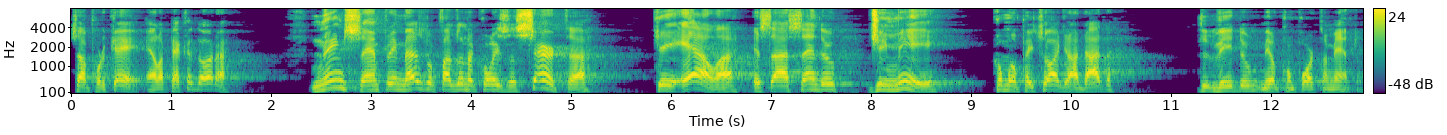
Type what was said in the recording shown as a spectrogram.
Sabe por quê? Ela é pecadora. Nem sempre, mesmo fazendo a coisa certa, que ela está sendo de mim como pessoa agradada devido ao meu comportamento.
